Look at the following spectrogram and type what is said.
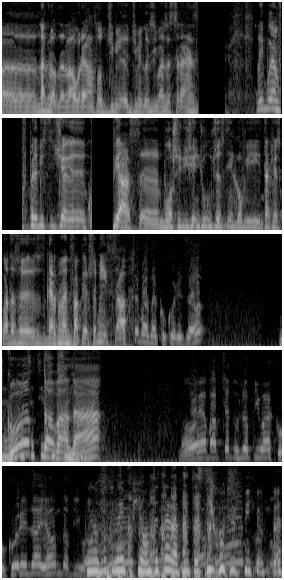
E, nagrodę laureat od Jimmy- Jimmy'ego Zima ze scenariusz. No i byłem w, w plebiscycie e, kur... gwiazd. E, Było 60 uczestników i tak się składa, że zgarnąłem dwa pierwsze miejsca. Trzeba na kukurydza? Gotowana. Moja babcia dużo piła, kukurydza ją dobiła. Nie no, w ogóle piąty telefon, to jest niemożliwe.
